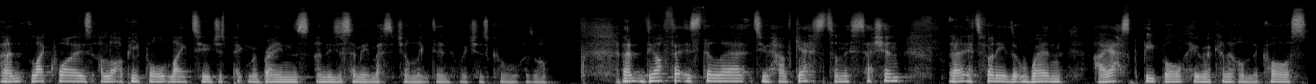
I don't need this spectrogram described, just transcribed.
And likewise, a lot of people like to just pick my brains and they just send me a message on LinkedIn, which is cool as well. Um, the offer is still there to have guests on this session. Uh, it's funny that when I ask people who are kind of on the course,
